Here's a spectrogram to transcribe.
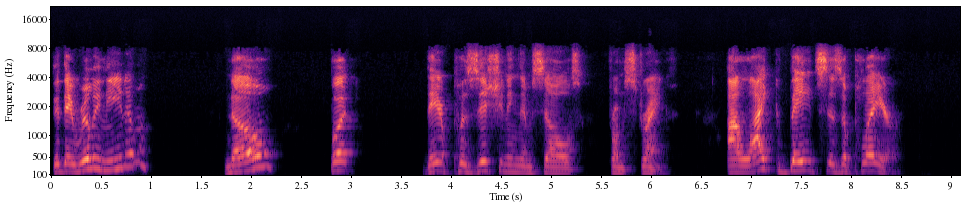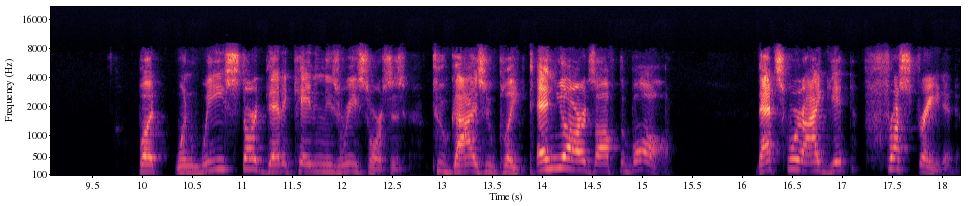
Did they really need him? No, but they're positioning themselves from strength. I like Bates as a player. But when we start dedicating these resources to guys who play 10 yards off the ball, that's where I get frustrated.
